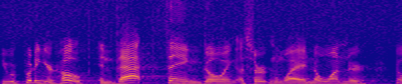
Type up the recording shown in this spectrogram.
you were putting your hope in that thing going a certain way. No wonder, no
